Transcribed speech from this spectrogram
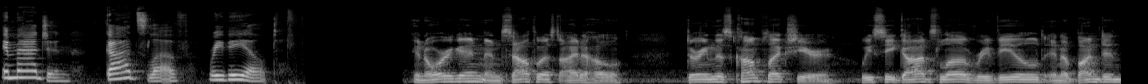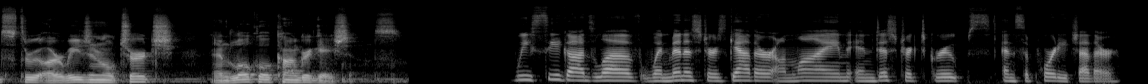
Imagine God's love revealed. In Oregon and southwest Idaho, during this complex year, we see God's love revealed in abundance through our regional church and local congregations. We see God's love when ministers gather online in district groups and support each other.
